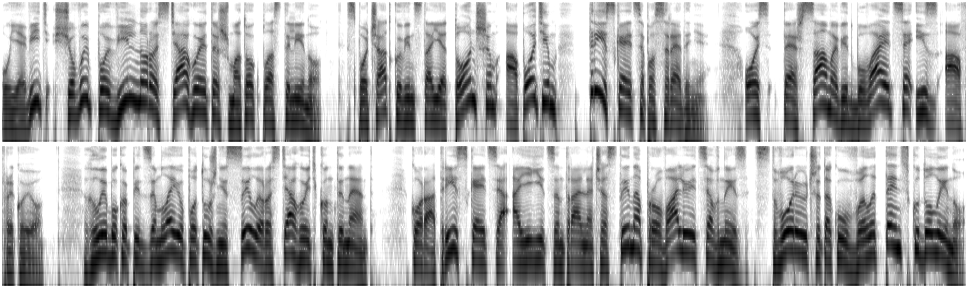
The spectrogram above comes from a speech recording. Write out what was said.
Уявіть, що ви повільно розтягуєте шматок пластиліну. Спочатку він стає тоншим, а потім тріскається посередині. Ось те ж саме відбувається і з Африкою. Глибоко під землею потужні сили розтягують континент. Кора тріскається, а її центральна частина провалюється вниз, створюючи таку велетенську долину.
